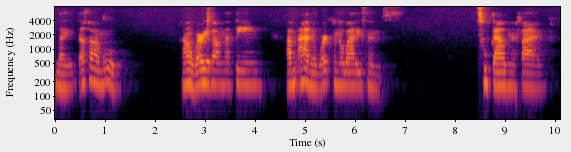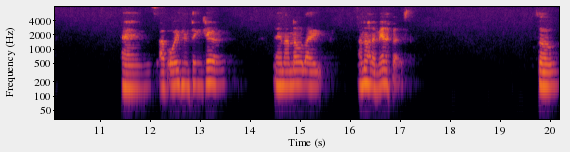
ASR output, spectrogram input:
Like that's how I move. I don't worry about nothing. I've, I haven't worked for nobody since 2005. And I've always been taken care of. And I know, like, I know how to manifest. So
